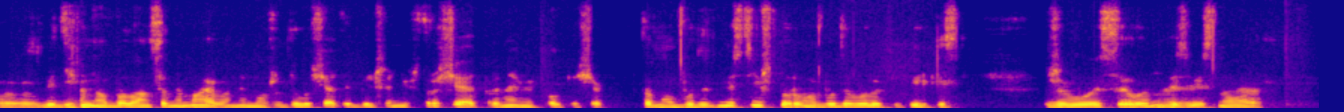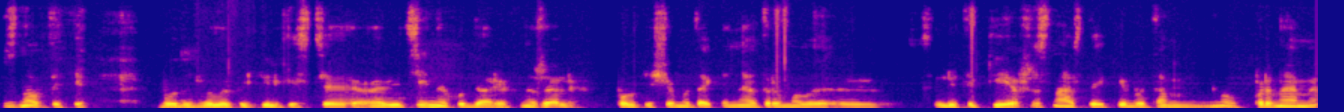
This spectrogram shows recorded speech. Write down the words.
е, від'ємного балансу немає. Вони можуть долучати більше ніж втрачають, принаймні поки що. Тому будуть місні штурми, буде велика кількість живої сили. Ну і звісно, знов таки будуть велика кількість е, авіаційних ударів. На жаль, поки що ми так і не отримали е, літаки F-16, які би там, ну принаймні,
